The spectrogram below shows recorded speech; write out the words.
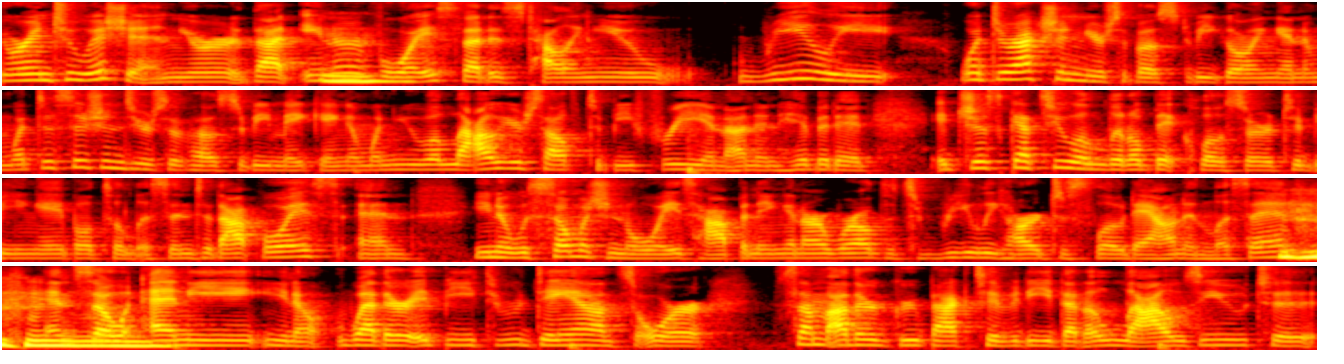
your intuition, your that inner mm-hmm. voice that is telling you really what direction you're supposed to be going in and what decisions you're supposed to be making. And when you allow yourself to be free and uninhibited, it just gets you a little bit closer to being able to listen to that voice. And, you know, with so much noise happening in our world, it's really hard to slow down and listen. and so, any, you know, whether it be through dance or some other group activity that allows you to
